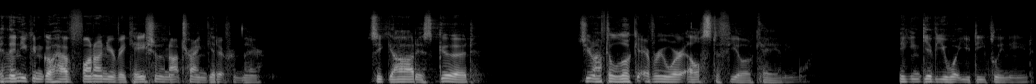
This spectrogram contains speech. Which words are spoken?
And then you can go have fun on your vacation and not try and get it from there. See, God is good, so you don't have to look everywhere else to feel okay anymore. He can give you what you deeply need.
